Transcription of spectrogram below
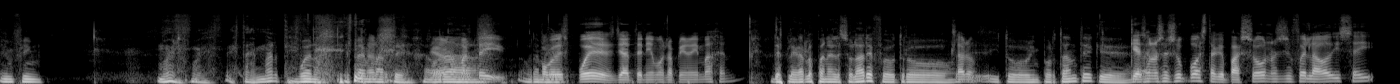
en fin. Bueno, pues está en Marte. Bueno, está en. Marte. Ahora, Marte y ahora poco después ya teníamos la primera imagen. desplegar los paneles solares fue otro Claro. hito importante que, Que eso no se supo hasta que pasó, no sé si fue la Odyssey,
